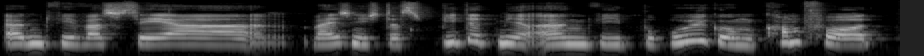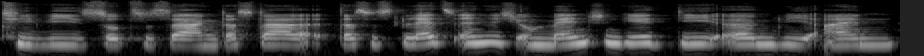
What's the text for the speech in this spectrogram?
irgendwie was sehr, weiß nicht, das bietet mir irgendwie Beruhigung, Comfort-TV sozusagen, dass da, dass es letztendlich um Menschen geht, die irgendwie einen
